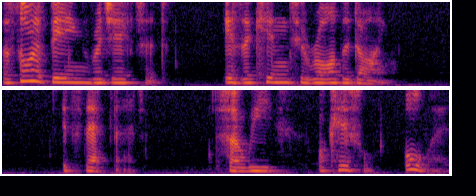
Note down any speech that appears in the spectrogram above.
The thought of being rejected is akin to rather dying. It's that bad. So we are careful, always.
